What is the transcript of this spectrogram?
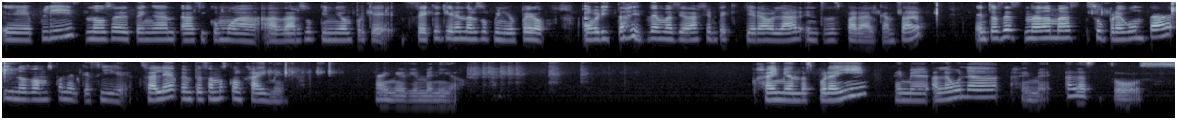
Eh, please, no se detengan así como a, a dar su opinión, porque sé que quieren dar su opinión, pero ahorita hay demasiada gente que quiere hablar, entonces para alcanzar. Entonces, nada más su pregunta y nos vamos con el que sigue, ¿sale? Empezamos con Jaime. Jaime, bienvenido. Jaime, ¿andas por ahí? Jaime a la una, Jaime a las dos,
